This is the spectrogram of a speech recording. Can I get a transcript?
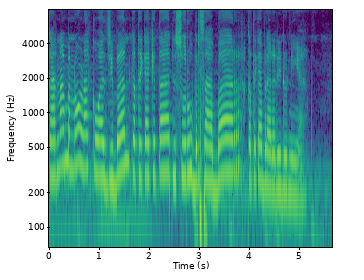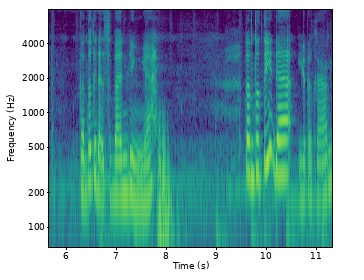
karena menolak kewajiban ketika kita disuruh bersabar ketika berada di dunia? Tentu tidak sebanding ya. Tentu tidak, gitu kan.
